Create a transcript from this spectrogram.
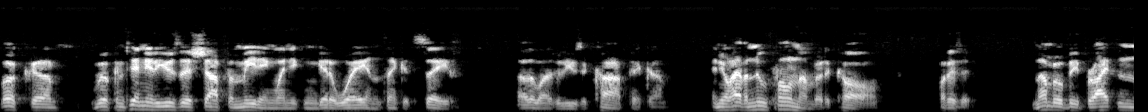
Look, uh, we'll continue to use this shop for meeting when you can get away and think it's safe. Otherwise, we'll use a car pickup. And you'll have a new phone number to call. What is it? Number will be Brighton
